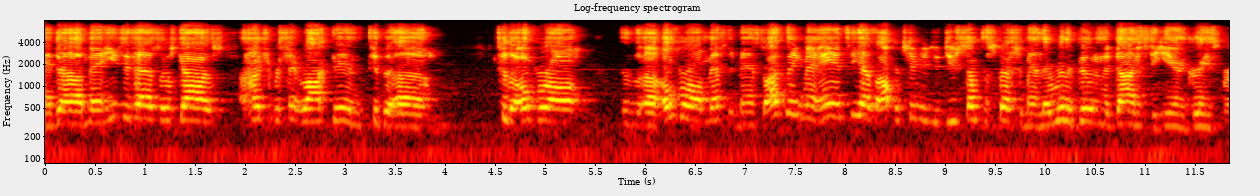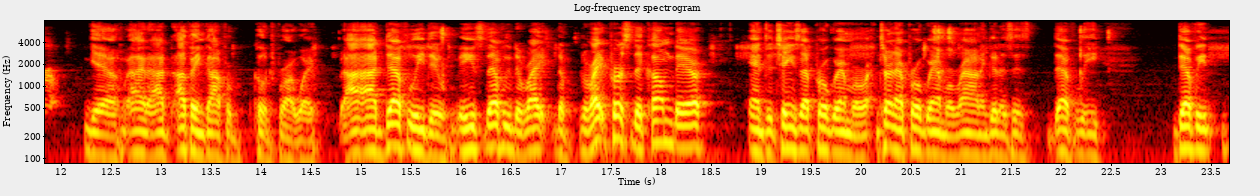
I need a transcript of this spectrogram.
and uh, man, he just has those guys 100 percent locked in to the uh, to the overall the uh, overall method, man. So I think, man, A&T has the opportunity to do something special, man. They're really building a dynasty here in Greensboro. Yeah, I, I, I thank God for Coach Broadway. I, I definitely do. He's definitely the right the, the right person to come there and to change that program or turn that program around. And goodness, is definitely definitely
